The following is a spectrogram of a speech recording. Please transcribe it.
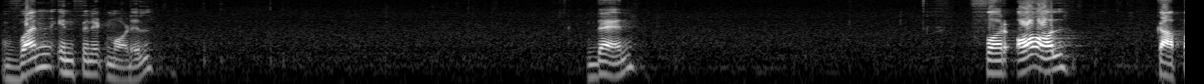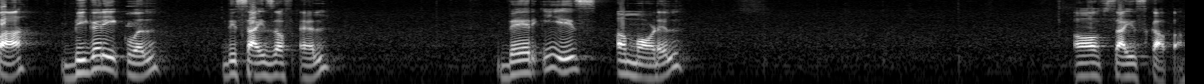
one infinite model, then for all kappa bigger equal the size of L, there is a model of size kappa.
